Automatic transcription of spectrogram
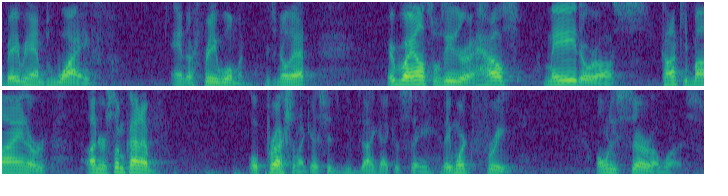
of Abraham's wife and a free woman. Did you know that? Everybody else was either a housemaid or a concubine or under some kind of oppression, I guess you, I, I could say. They weren't free. Only Sarah was.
